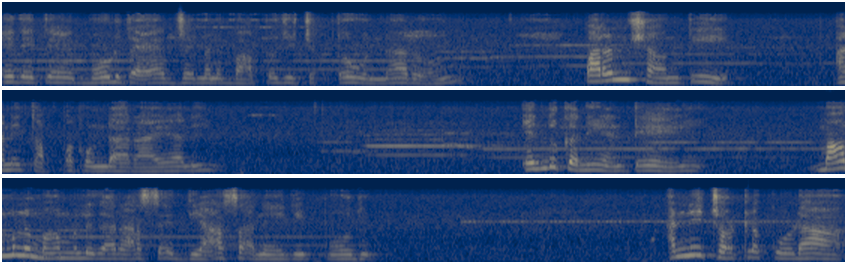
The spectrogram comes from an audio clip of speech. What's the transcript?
ఏదైతే బోర్డు తయారు చేయమని బాపూజీ చెప్తూ ఉన్నారో పరం శాంతి అని తప్పకుండా రాయాలి. ఎందుకని అంటే మామూలు మామూలుగా రాసే ధ్యాస అనేది పోదు. అన్ని చోట్ల కూడా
